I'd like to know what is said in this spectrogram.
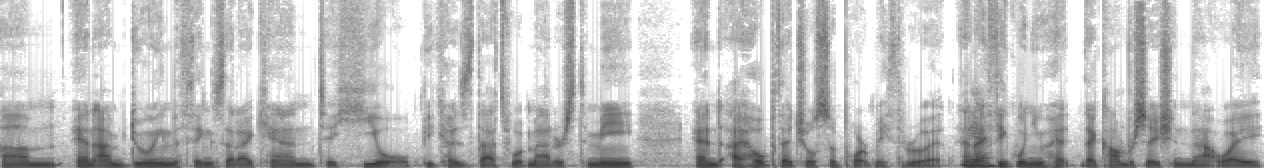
um, and I'm doing the things that I can to heal because that's what matters to me. And I hope that you'll support me through it. And yeah. I think when you hit that conversation that way,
